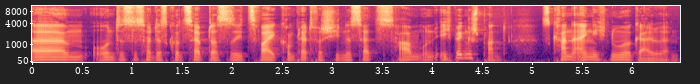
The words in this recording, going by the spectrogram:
Ähm, und es ist halt das Konzept, dass sie zwei komplett verschiedene Sets haben. Und ich bin gespannt. Es kann eigentlich nur geil werden.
